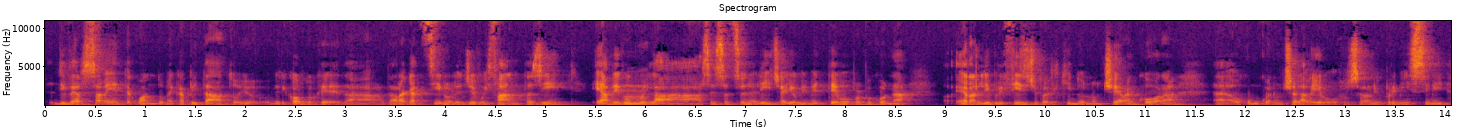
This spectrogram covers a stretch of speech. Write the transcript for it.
Diversamente quando mi è capitato, io mi ricordo che da, da ragazzino leggevo i fantasy e avevo mm-hmm. quella sensazione lì, cioè io mi mettevo proprio con erano libri fisici perché il Kindle non c'era ancora, eh, o comunque non ce l'avevo, forse erano i primissimi,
